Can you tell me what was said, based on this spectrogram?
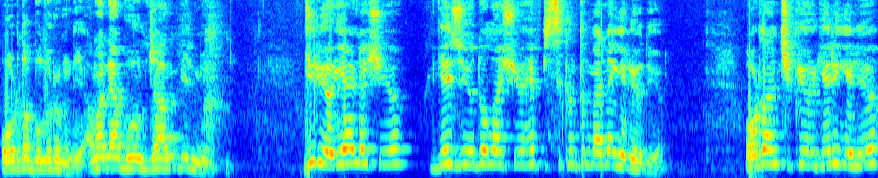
Orada bulurum diye. Ama ne bulacağını bilmiyor. Giriyor, yerleşiyor, geziyor, dolaşıyor. Hep sıkıntım benden geliyor diyor. Oradan çıkıyor, geri geliyor,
